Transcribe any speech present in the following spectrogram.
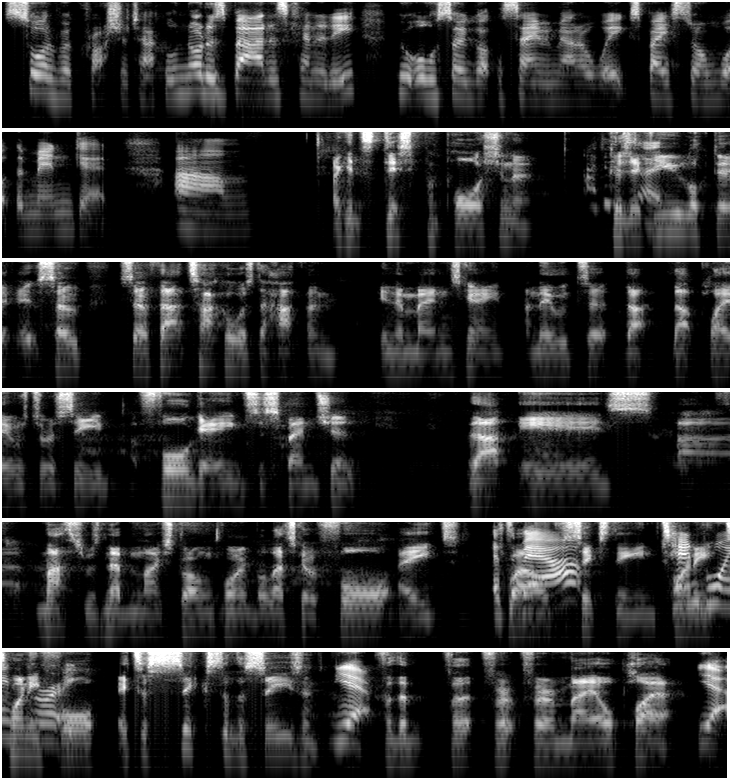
sort of a crusher tackle, not as bad as Kennedy, who also got the same amount of weeks based on what the men get. Um, Like it's disproportionate. Because if you looked at it, so so if that tackle was to happen in the men's game and they would to, that that player was to receive a four game suspension, that is uh, maths was never my strong point, but let's go 4, 8, It's 12, 16, 20, 24. It's a sixth of the season Yeah. for the for, for, for a male player. yeah,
